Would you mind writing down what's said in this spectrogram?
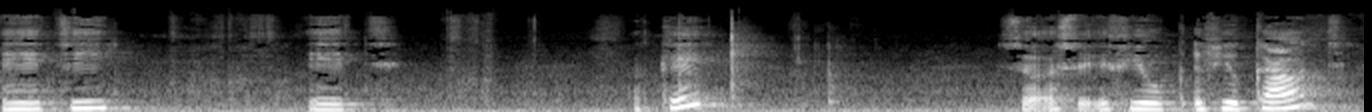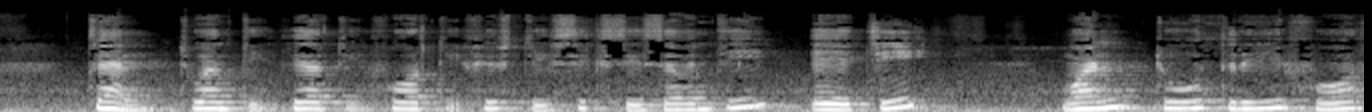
88 okay? So, so if you if you count 10 20 30 40 50 60 70 80 1 2 3 4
